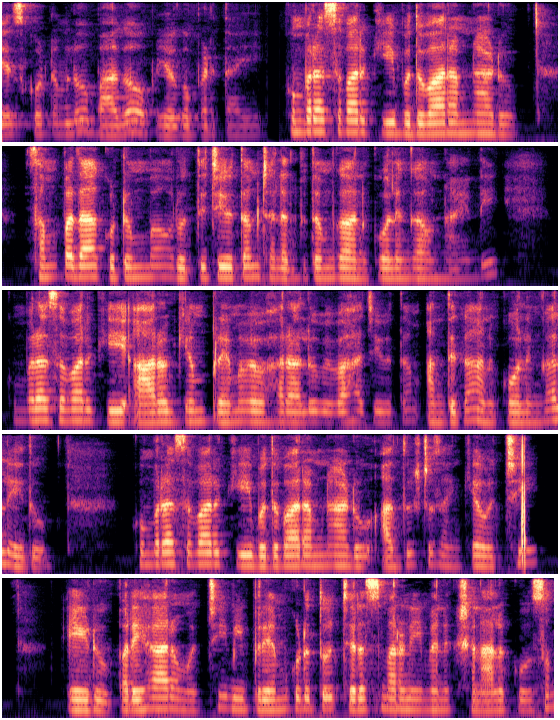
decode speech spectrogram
చేసుకోవటంలో బాగా ఉపయోగపడతాయి. కుంభరాశి వారికి బుధవారం నాడు సంపద కుటుంబం వృత్తి జీవితం చాలా అద్భుతంగా అనుకూలంగా ఉన్నాయండి. కుంభరాశి వారికి ఆరోగ్యం ప్రేమ వ్యవహారాలు వివాహ జీవితం అంతగా అనుకూలంగా లేదు. కుంభరాశి వారికి బుధవారం నాడు అదృష్ట సంఖ్య వచ్చి ఏడు పరిహారం వచ్చి మీ ప్రేమికుడితో చిరస్మరణీయమైన క్షణాల కోసం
